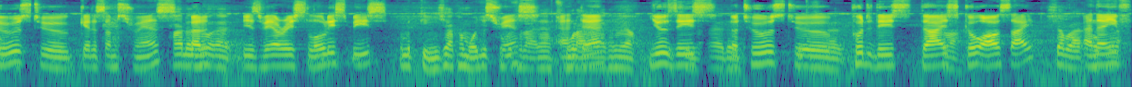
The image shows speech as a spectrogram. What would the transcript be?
tools to get some strength, but it's very slowly speed strength, and then use these uh, tools to put these dice go outside, and then if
